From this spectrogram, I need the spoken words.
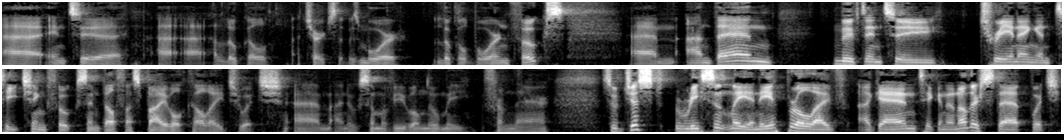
uh, into a, a, a, local a church that was more local born folks, um, and then moved into training and teaching folks in Belfast Bible College, which um, I know some of you will know me from there. So just recently in April, I've again taken another step, which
